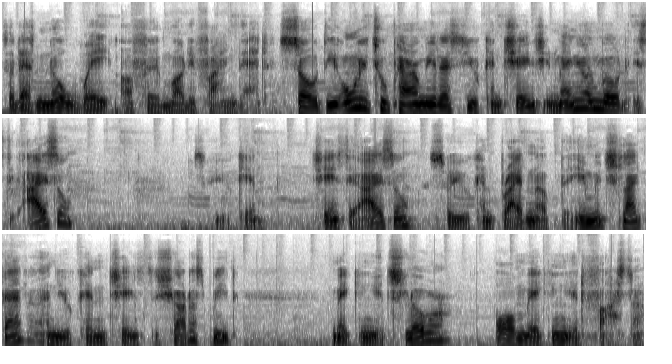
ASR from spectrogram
so there's no way of uh, modifying that. So the only two parameters you can change in manual mode is the ISO. So you can change the ISO so you can brighten up the image like that and you can change the shutter speed making it slower or making it faster.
